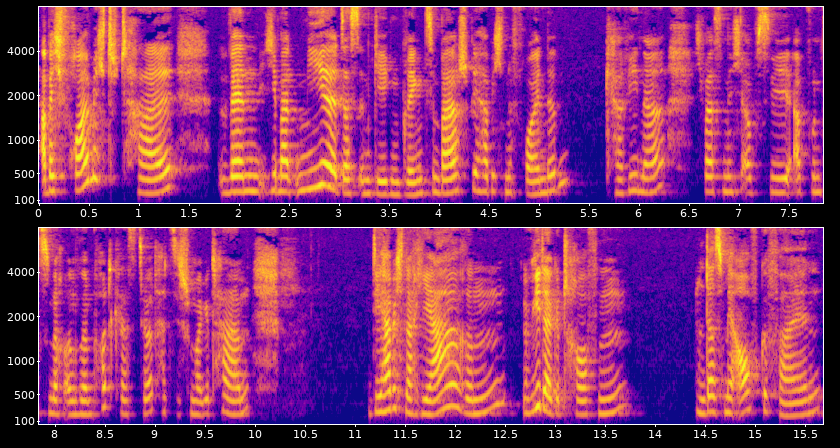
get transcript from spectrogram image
Aber ich freue mich total, wenn jemand mir das entgegenbringt. Zum Beispiel habe ich eine Freundin, Karina. Ich weiß nicht, ob sie ab und zu noch unseren Podcast hört, hat sie schon mal getan. Die habe ich nach Jahren wieder getroffen und da ist mir aufgefallen,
